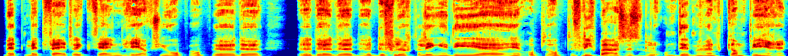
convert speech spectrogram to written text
Met, met feitelijk zijn reactie op, op de, de, de, de, de vluchtelingen die eh, op, de, op de vliegbasis op dit moment kamperen.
